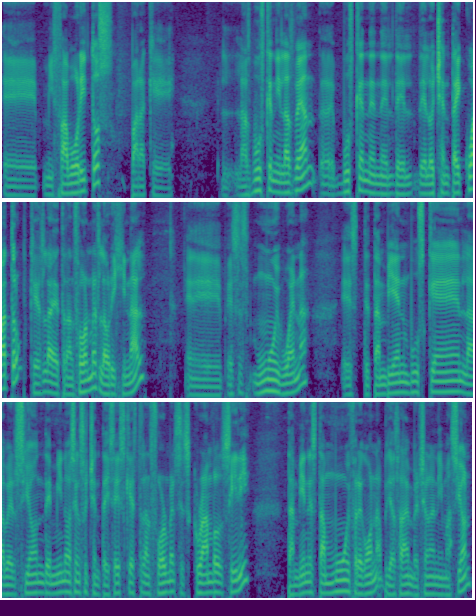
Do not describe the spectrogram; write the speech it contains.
eh, mis favoritos para que las busquen y las vean. Eh, busquen en el del, del 84, que es la de Transformers, la original. Eh, esa es muy buena. Este, también busquen la versión de 1986 que es Transformers Scramble City. También está muy fregona, pues ya saben, versión animación.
